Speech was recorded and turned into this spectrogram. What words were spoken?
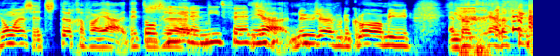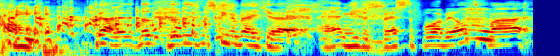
jongens, het stuggen van, ja, dit Tot is... eh, hier en niet verder. ja, nu zijn we de klaar mee. En dat, ja, dat vind ik gewoon... ja. dat, dat is misschien een beetje hè, niet het beste voorbeeld. Maar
